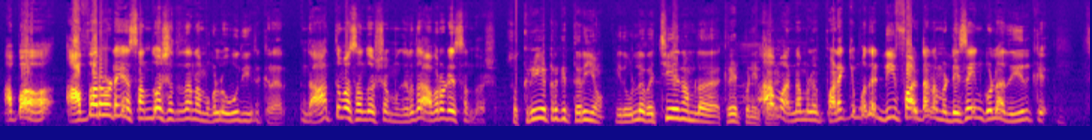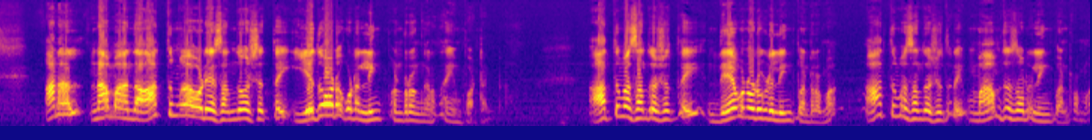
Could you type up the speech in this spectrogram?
ம். அப்போ அவருடைய சந்தோஷத்தை தான் நமக்குள்ள ஊதி இருக்கிறார். இந்த ஆத்ம சந்தோஷம்ங்கிறது அவருடைய சந்தோஷம். ஸோ கிரியேட்டருக்கு தெரியும். இது உள்ள வச்சே நம்மளை கிரியேட் பண்ணியிருக்காரு ஆமாம் நம்மளை படைக்கும் போதே டிஃபால்ட்டாக நம்ம டிசைன்குள்ளே அது இருக்கு. ஆனால் நாம் அந்த ஆத்மாவுடைய சந்தோஷத்தை எதோட கூட லிங்க் பண்ணுறோங்கிறது தான் இம்பார்ட்டண்ட் ஆத்ம சந்தோஷத்தை தேவனோட கூட லிங்க் பண்ணுறோமா ஆத்ம சந்தோஷத்தை மாம்சத்தோட லிங்க் பண்ணுறோமா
